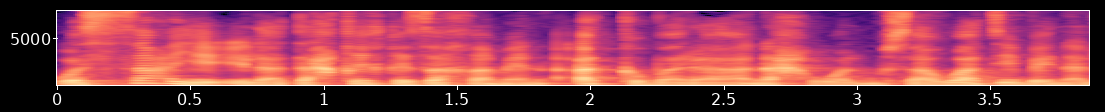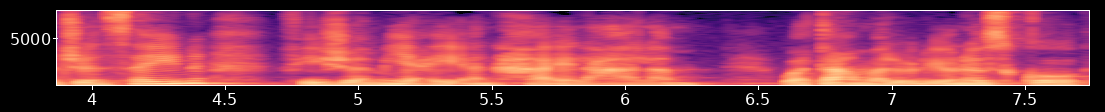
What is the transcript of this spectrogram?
والسعي إلى تحقيق زخم أكبر نحو المساواة بين الجنسين في جميع أنحاء العالم. وتعمل اليونسكو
